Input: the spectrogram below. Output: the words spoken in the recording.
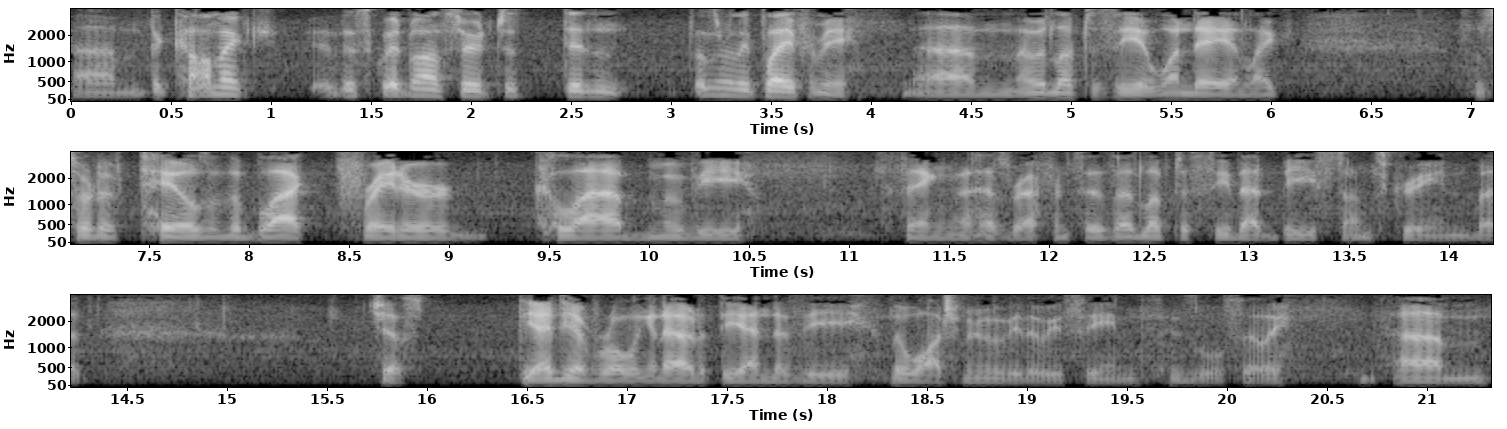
Um, the comic, the Squid Monster, just didn't doesn't really play for me. Um, I would love to see it one day in like some sort of Tales of the Black Freighter collab movie thing that has references. I'd love to see that beast on screen, but just the idea of rolling it out at the end of the the Watchmen movie that we've seen seems a little silly. Um,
